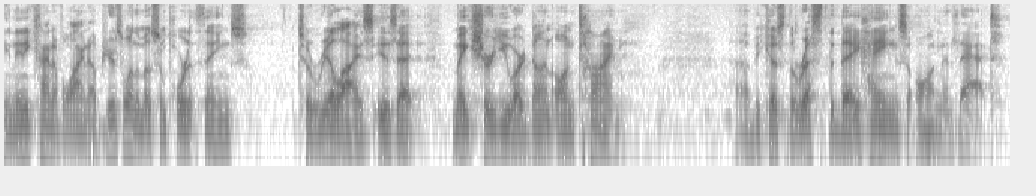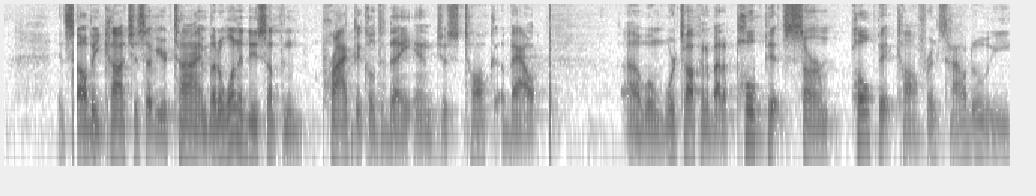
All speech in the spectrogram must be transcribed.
in any kind of lineup, here's one of the most important things to realize is that make sure you are done on time uh, because the rest of the day hangs on that. And so I'll be conscious of your time, but I want to do something practical today and just talk about uh, when we're talking about a pulpit serm, pulpit conference. How do we?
